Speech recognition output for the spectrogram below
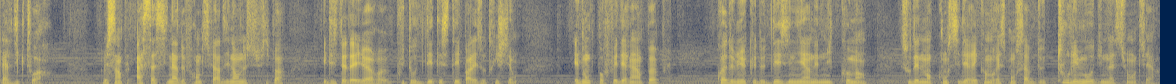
la victoire. Le simple assassinat de Franz Ferdinand ne suffit pas. Il était d'ailleurs euh, plutôt détesté par les Autrichiens. Et donc pour fédérer un peuple, quoi de mieux que de désigner un ennemi commun, soudainement considéré comme responsable de tous les maux d'une nation entière?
